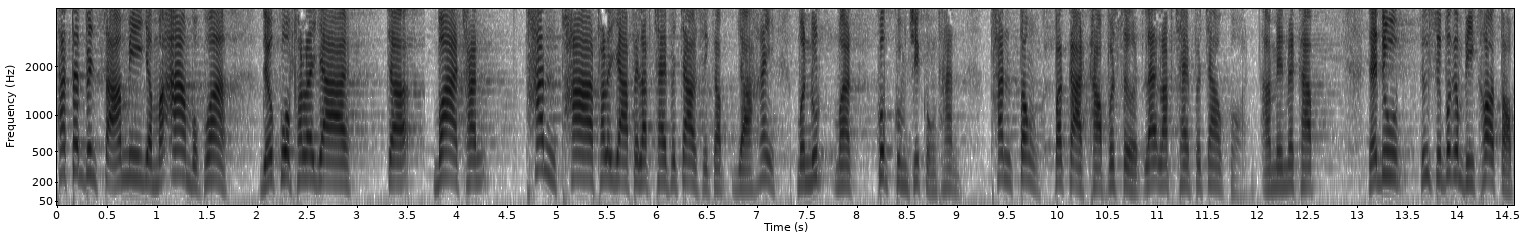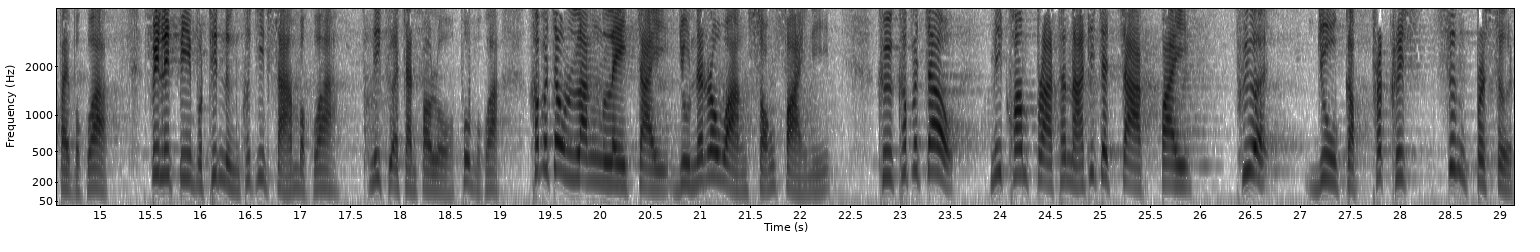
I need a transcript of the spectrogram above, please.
ถ้าท่านเป็นสามีอย่ามาอ้างบอกว่า เดี๋ยวกลัวภรรยาจะว่าฉันท่านพาภรรยาไปรับใช้พระเจ้าสิครับ อย่าให้มนุษย์มาควบคุมชีวิตของท่าน ท่านต้องประกาศข่าวประเสริฐและรับใช้พระเจ้าก่อน อาเมนไหมครับไหนดูหนังสือพระคัมภีร์ข้อต่อไปบอกว่า ฟิลิปปีบทที่หนึ่งข้อยีบสามบอกว่า นี่คืออาจารย์เปาโลพูดบอกว่าข้าพเจ้าลังเลใจอยู่ในระหว่างสองฝ่ายนี้ คือข้าพเจ้ามีความปรารถนาที่จะจากไปเพื่ออยู่กับพระคริสต์ซึ่งประเสริฐ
